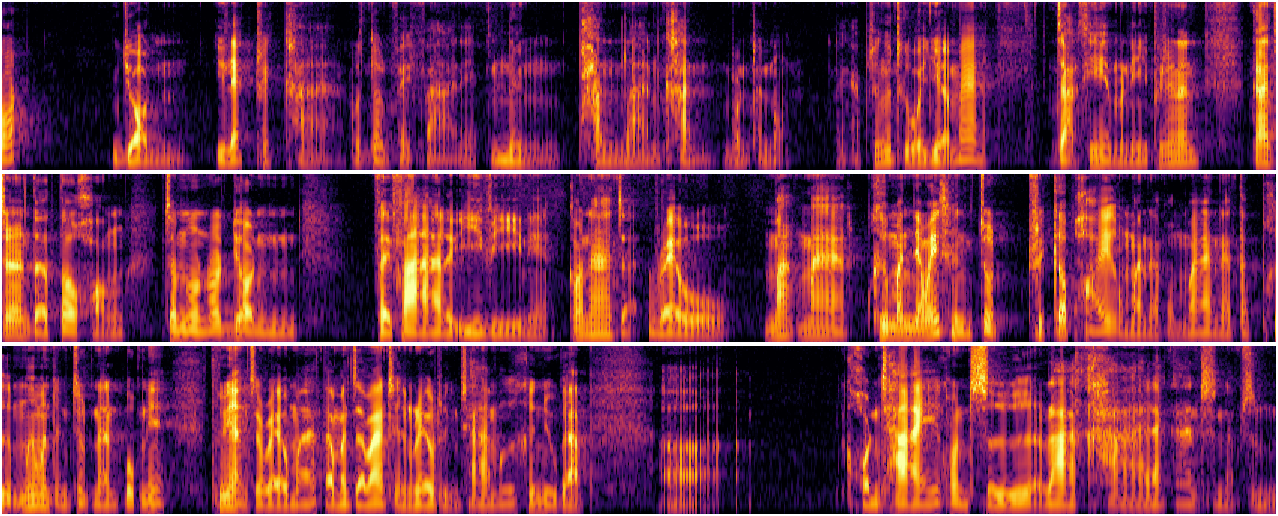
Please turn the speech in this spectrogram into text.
รถยนต์ electric car รถยนต์ไฟฟ้าเนี่ย1,000ล้านคันบนถนนนะครับซึ่งก็ถือว่าเยอะมากจากที่เห็นวันนี้ เพราะฉะนั้นการเจริญเติบโตของจำนวนรถยนต์ ไฟฟ้าหรือ EV เนี่ยก็น่าจะเร็วมาก ๆ คือมันยังไม่ถึงจุด trigger point ของมันนะผมว่านะ แต่เมื่อมันถึงจุดนั้นปุ๊บเนี่ยทุกอย่างจะเร็วมาก แต่มันจะมาถึงเร็วถึงช้ามันก็ขึ้นอยู่กับคนใช้ คนซื้อราคาและการสนับสนุน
